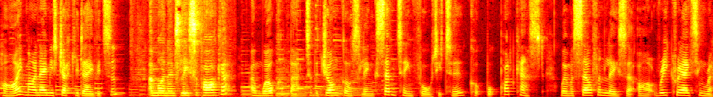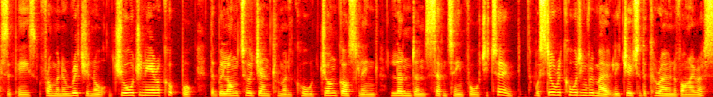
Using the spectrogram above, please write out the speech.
Hi, my name is Jacqui Davidson, And my name's Lisa Parker. and welcome back to the John Gosling 1742 Cookbook Podcast, where myself and Lisa are recreating recipes from an original Georgian era cookbook that belonged to a gentleman called John Gosling, London 1742. We're still recording remotely due to the coronavirus,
